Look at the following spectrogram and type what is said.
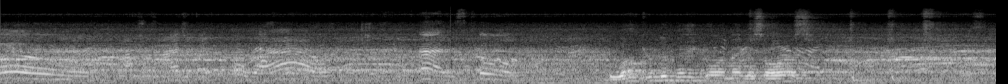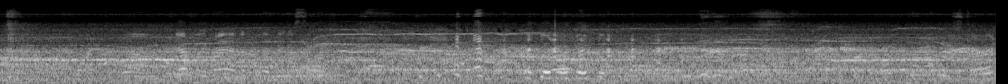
Oh, oh, wow. That is cool. Welcome to Bangor, Megasaurus. Yeah, definitely might end up with a Megasaurus. Skirt? Skirt.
